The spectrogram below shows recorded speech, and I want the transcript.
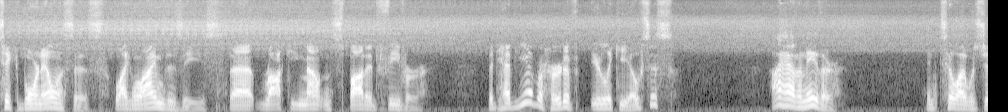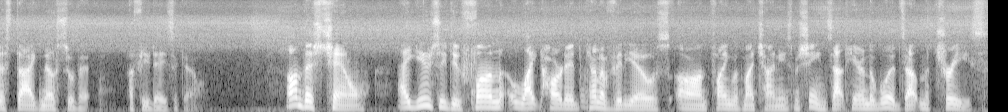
tick-borne illnesses like Lyme disease, that Rocky Mountain spotted fever. But have you ever heard of ehrlichiosis? I haven't either until I was just diagnosed with it a few days ago. On this channel, I usually do fun, light-hearted kind of videos on playing with my Chinese machines out here in the woods, out in the trees.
